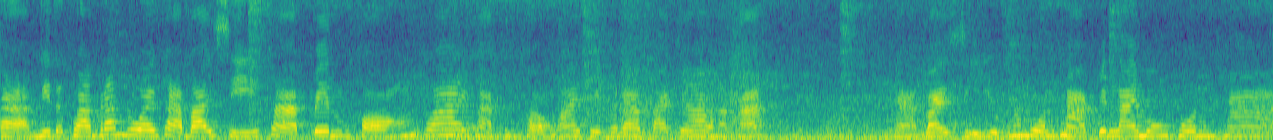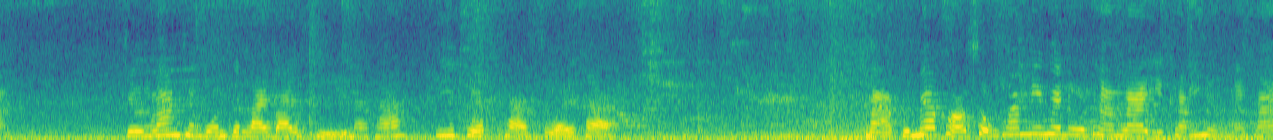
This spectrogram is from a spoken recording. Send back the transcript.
ค่ะมีแต่ความร่ำรวยค่ะใบายสีค่ะเป็นของไหว้ค่ะเป็นของไหว้เทวดาฟ้าเจ้านะคะ ค่ะใบสีอยู่ข้างบนค่ะ เป็นลายมงคลค่ะ เชิงล่างเชิงบนเป็นลายใบสีนะคะ ที่เพชรค่ะสวยค่ะ ค่ะคุณแม่ขอส่งภาพนิ่งให้ดูทางไลน์อีกครั้งหนึ่งนะคะ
